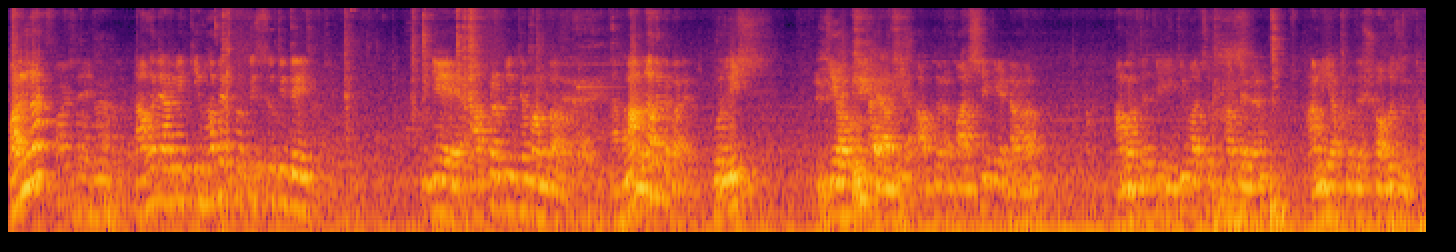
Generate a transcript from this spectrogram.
পারেন না? তাহলে আমি কীভাবে প্রতিশ্রুতি দেই যে আপনার বিরুদ্ধে মামলা হবে? মামলা হতে পারে। পুলিশ যে অবস্থায় আছে, আপনারা পাশে গিয়ে দাঁড়ান। আমাদেরকে ইতিবাচক ভাবে নেন আমি আপনাদের সহযোদ্ধা।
